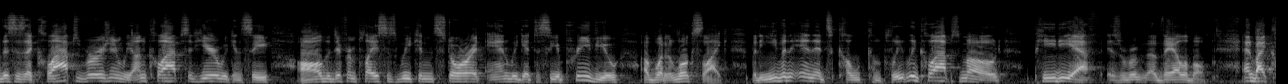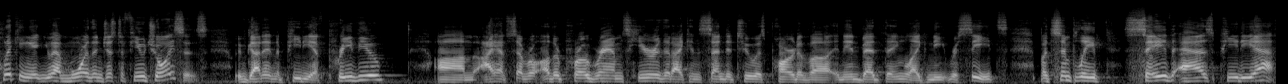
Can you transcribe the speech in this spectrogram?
this is a collapsed version. We uncollapse it here. We can see all the different places we can store it, and we get to see a preview of what it looks like. But even in its co completely collapsed mode, PDF is available. And by clicking it, you have more than just a few choices. We've got it in a PDF preview. Um, I have several other programs here that I can send it to as part of uh, an embed thing like Neat Receipts, but simply save as PDF.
